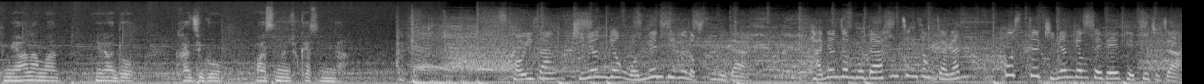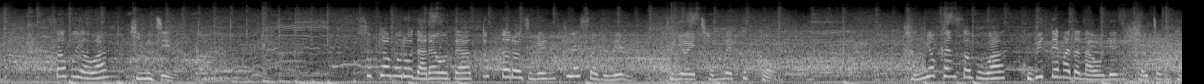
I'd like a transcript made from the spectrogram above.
중에 하나만이라도 가지고 왔으면 좋겠습니다. 더 이상 김연경 원맨팀은 없습니다. 4년 전보다 한층 성장한 포스트 김연경 세대 대표 주자 서브 여왕 김희진. 수평으로 날아오다 뚝 떨어지는 플랫 서브는 그녀의 전매 특허. 강력한 서브와 고비 때마다 나오는 결정타.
